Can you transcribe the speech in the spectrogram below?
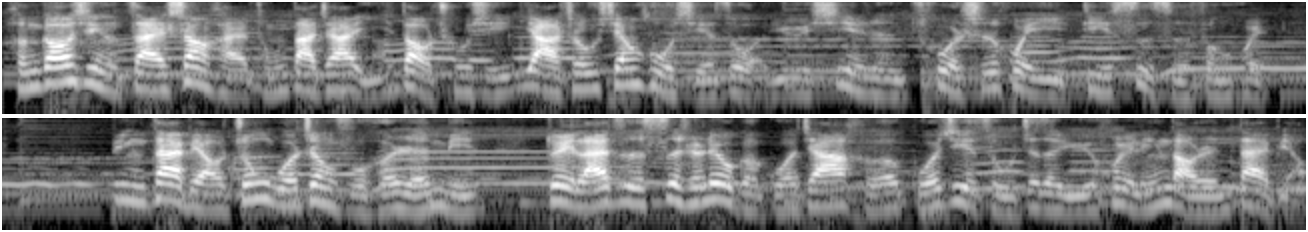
很高兴在上海同大家一道出席亚洲相互协作与信任措施会议第四次峰会，并代表中国政府和人民。对来自四十六个国家和国际组织的与会领导人代表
